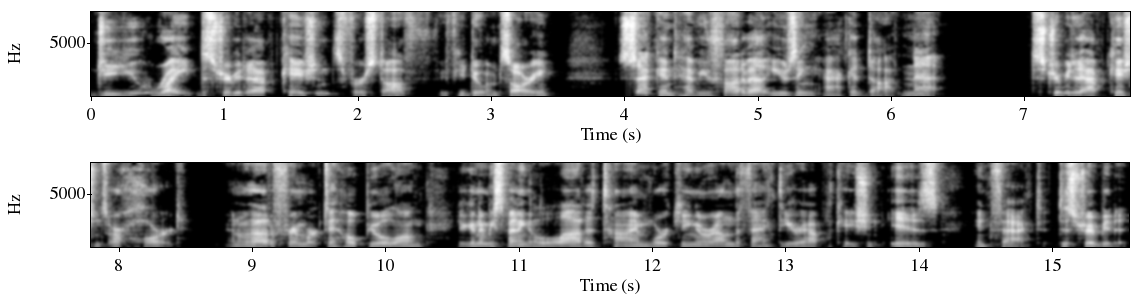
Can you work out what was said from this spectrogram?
do you write distributed applications? First off, if you do, I'm sorry. Second, have you thought about using akka.net? Distributed applications are hard. And without a framework to help you along, you're going to be spending a lot of time working around the fact that your application is, in fact, distributed.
